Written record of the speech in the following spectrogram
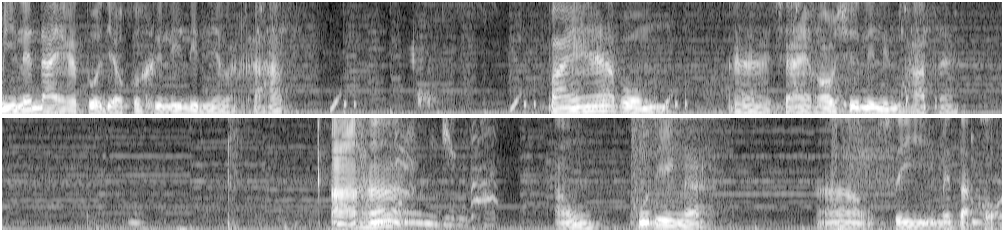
มีเล่นได้แค่ตัวเดียวก็คือลิลินนี่แหละครับ ไปฮะผม อ่า ใช่เขาชื่อลิลินพัทนะอ่าฮะ เอาพูดเองนะ อ้าวสี่ไม่ตัดออก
